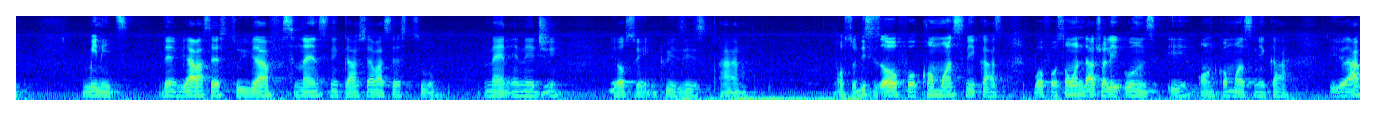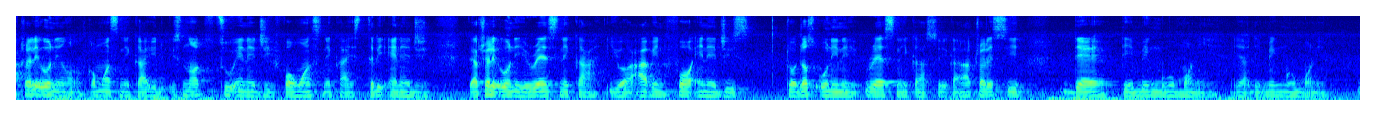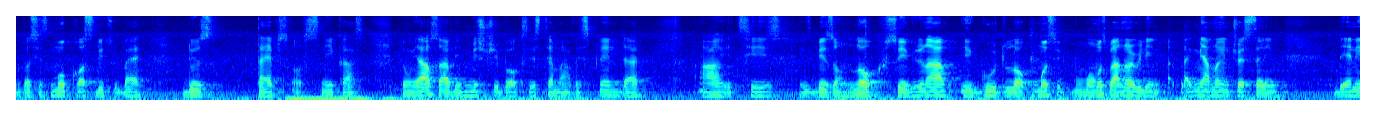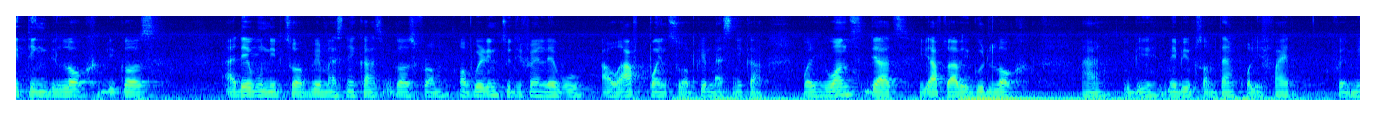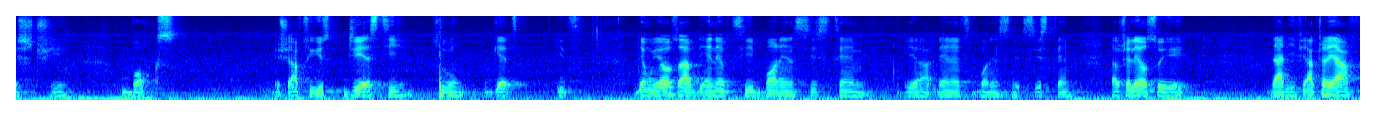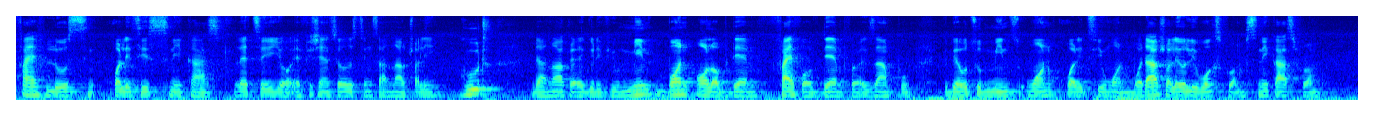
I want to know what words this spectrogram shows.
minutes then if you have access to if you have nine sneakers you have access to nine energy it also increases. And also this is all for common sneakers. But for someone that actually owns a uncommon sneaker you actually own a common sneaker it's not two energy for one sneaker it's three energy. If you actually own a rare sneaker you are having four energies. You're just owning a rare sneaker so you can actually see there they make more money. Yeah they make more money because it's more costly to buy those types of sneakers. Then we also have the mystery box system. I've explained that how it is. It's based on luck. So if you don't have a good luck most people most people are not really like me i'm not interested in the anything the luck because I don't even need to upgrade my sneakers because from upgrading to different level I will have points to upgrade my sneaker. But if you want that you have to have a good luck and you'll be maybe sometime qualified for a mystery box. You should have to use GST to get it. Then we also have the NFT burning system. Yeah the NFT burning system. Actually also a that if you actually have five low quality sneakers let's say your efficiency all those things are not good they are not actually good. If you mint burn all of them five of them for example you'll be able to mint one quality one. But that actually only works from sneakers from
